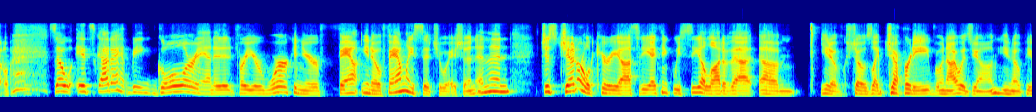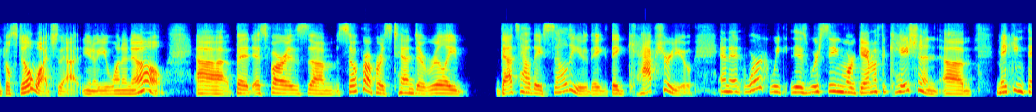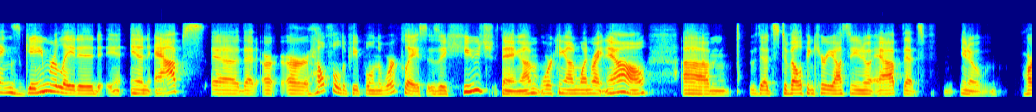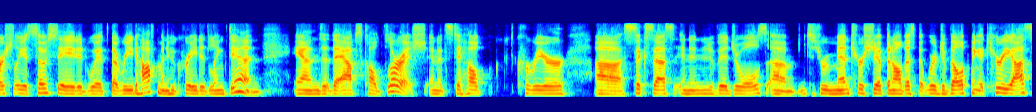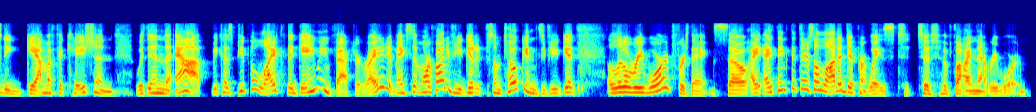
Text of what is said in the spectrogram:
So it's got to be goal oriented for your work and your fam you know family situation. And then just general curiosity i think we see a lot of that um, you know shows like jeopardy when i was young you know people still watch that you know you want to know. Uh, but as far as um, soap operas tend to really that's how they sell to you. They they capture you. And at work we is we're seeing more gamification um, making things game related in, in apps uh, that are, are helpful to people in the workplace is a huge thing. I'm working on one right now um, that's developing curiosity you know app that's you know partially associated with uh, Reid Hoffman, who created LinkedIn. And the app's called Flourish, and it's to help career uh, success in individuals um, through mentorship and all this. But we're developing a curiosity gamification within the app because people like the gaming factor, right? It makes it more fun if you get some tokens, if you get a little reward for things. So I, I think that there's a lot of different ways to, to, to find that reward.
